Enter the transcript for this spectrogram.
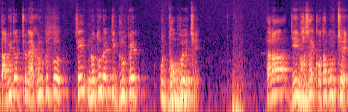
দাবিদার ছিল, এখন কিন্তু সেই নতুন একটি গ্রুপের উদ্ভব হয়েছে। তারা যেই ভাষায় কথা বলছে,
